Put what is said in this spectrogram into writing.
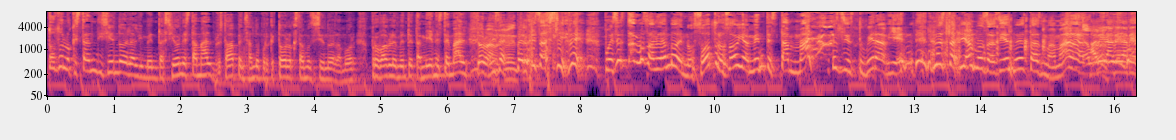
todo lo que están diciendo de la alimentación está mal. Lo estaba pensando porque todo lo que estamos diciendo del amor probablemente también esté mal. Pero es así de, pues estamos hablando de nosotros. Obviamente está mal. si estuviera bien, no estaríamos haciendo estas mamadas. A ver, a ver, a ver.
